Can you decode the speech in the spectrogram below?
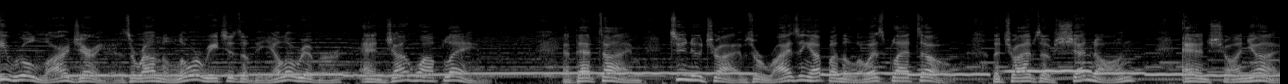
He ruled large areas around the lower reaches of the Yellow River and Jianghuai Plain. At that time, two new tribes were rising up on the Loess plateau, the tribes of Shennong and Xuanyuan.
